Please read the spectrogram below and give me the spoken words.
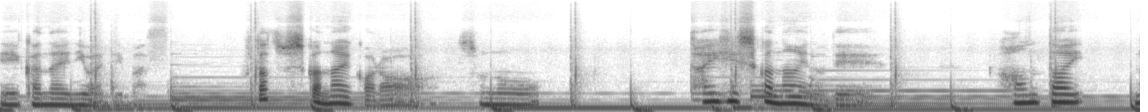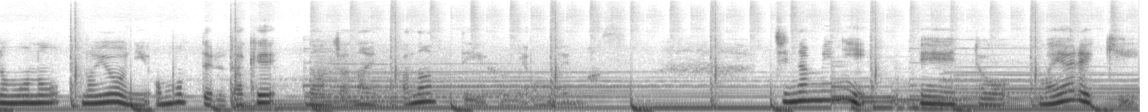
えー、家内にはあります。2つしかないからその対比しかないので反対のもののように思ってるだけなんじゃないのかなっていうふうに思います。ちなみに、えっ、ー、と、マヤ歴、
